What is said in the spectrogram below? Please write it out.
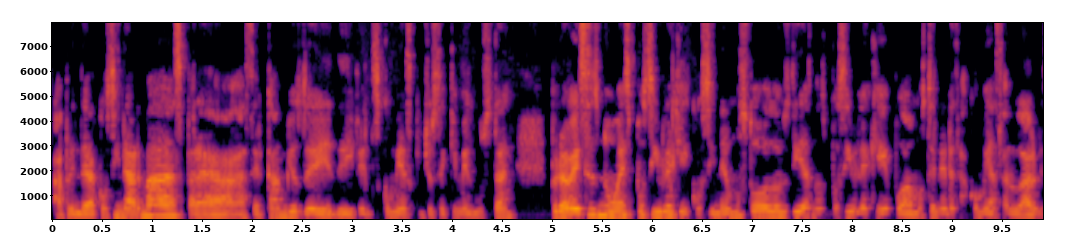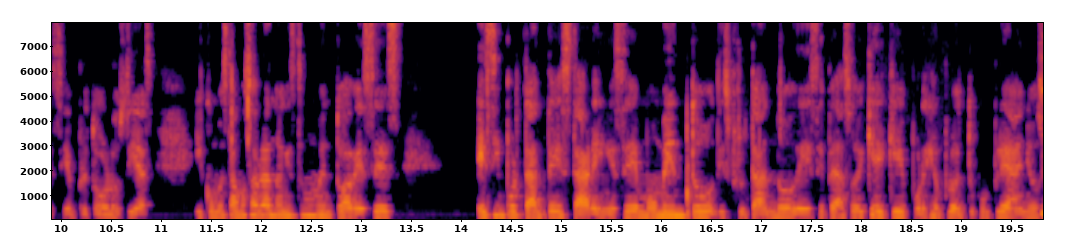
aprender a cocinar más, para hacer cambios de, de, diferentes comidas que yo sé que me gustan, pero a veces no es posible que cocinemos todos los días, no es posible que podamos tener esa comida saludable siempre, todos los días. Y como estamos hablando en este momento, a veces es importante estar en ese momento disfrutando de ese pedazo de queque, por ejemplo, en tu cumpleaños,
